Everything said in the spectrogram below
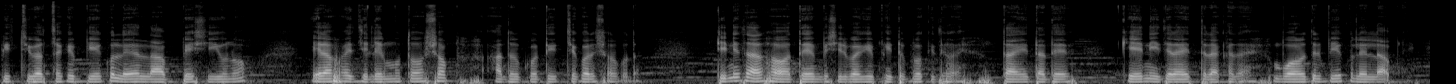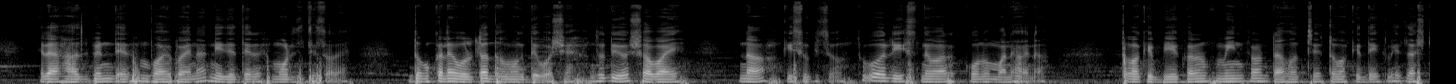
পিচ্ছি বাচ্চাকে বিয়ে করলে লাভ বেশি, ইউনো। এরা হয় জেলের মতো সব আদর করতে ইচ্ছে করে সর্বদা। তার হওয়াতে বেশিরভাগই ভীতু প্রকৃতি হয়, তাই তাদেরকে নিজের আয়ত্তে রাখা যায়। বড়দের বিয়ে করলে লাভ নেই। এরা হাজব্যান্ডদের ভয় পায় না, নিজেদের মর্জিতে চলায় দমকালে উল্টা ধমক দিয়ে বসে। যদিও সবাই না, কিছু কিছু। তবুও রিস্ক নেওয়ার কোনো মানে হয় না। তোমাকে বিয়ে করার মেইন কারণটা হচ্ছে তোমাকে দেখলে জাস্ট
